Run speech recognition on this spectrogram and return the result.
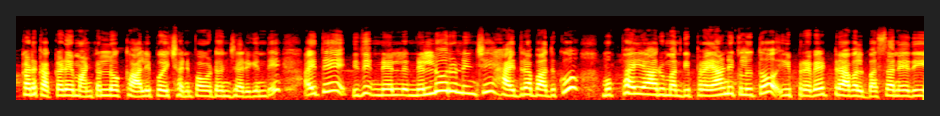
అక్కడికక్కడే మంటల్లో కాలిపోయి చనిపోవడం జరిగింది. అయితే ఇది నెల్ నెల్లూరు నుంచి హైదరాబాద్కు ముప్పై ఆరు మంది ప్రయాణికులతో ఈ ప్రైవేట్ ట్రావెల్ బస్ అనేది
